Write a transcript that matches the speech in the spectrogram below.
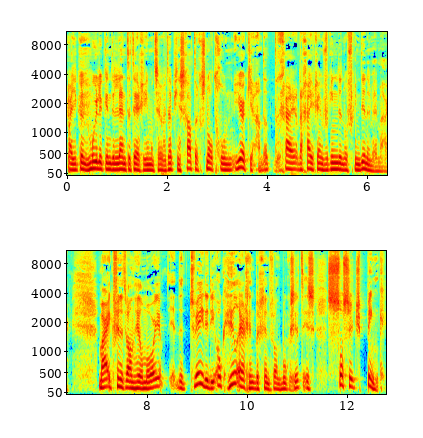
Maar je kunt moeilijk in de lente tegen iemand zeggen: Wat heb je een schattig snotgroen jurkje aan? Dat ga je, daar ga je geen vrienden of vriendinnen mee maken. Maar ik vind het wel een heel mooie. De tweede, die ook heel erg in het begin van het boek zit, is Sausage Pink.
